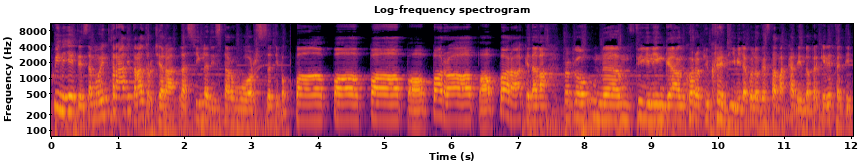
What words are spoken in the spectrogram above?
Quindi niente siamo entrati tra l'altro c'era la sigla di Star Wars tipo po po po po po po po che dava proprio un, un feeling ancora più credibile a quello che stava accadendo perché in effetti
